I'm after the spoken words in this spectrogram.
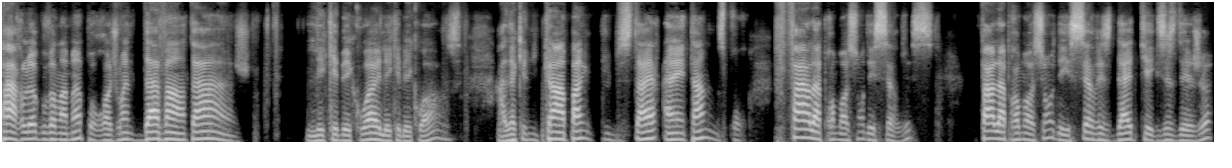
par le gouvernement pour rejoindre davantage les Québécois et les Québécoises avec une campagne publicitaire intense pour faire la promotion des services, faire la promotion des services d'aide qui existent déjà,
